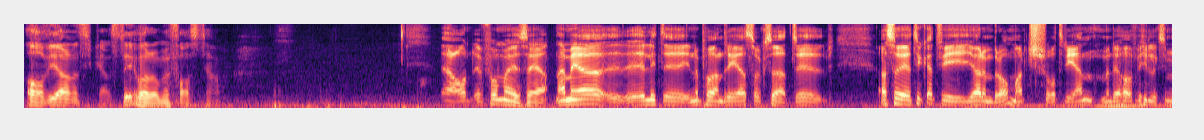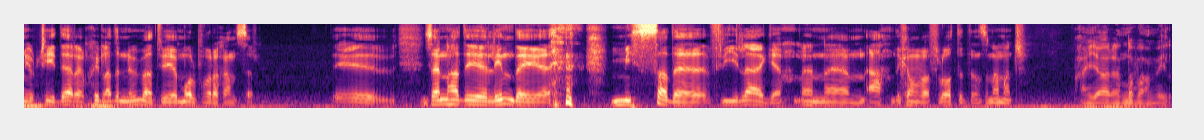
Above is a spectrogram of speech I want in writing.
avgörande sekvens det var då med fast i hand. Ja, det får man ju säga. Nej, men jag är lite inne på Andreas också. Att, eh, alltså, jag tycker att vi gör en bra match återigen, men det har vi liksom gjort tidigare. Skillnaden nu är att vi gör mål på våra chanser. Sen hade ju Linday missade friläge, men eh, ja, det kan vara förlåtet en sån här match. Han gör ändå vad han vill.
